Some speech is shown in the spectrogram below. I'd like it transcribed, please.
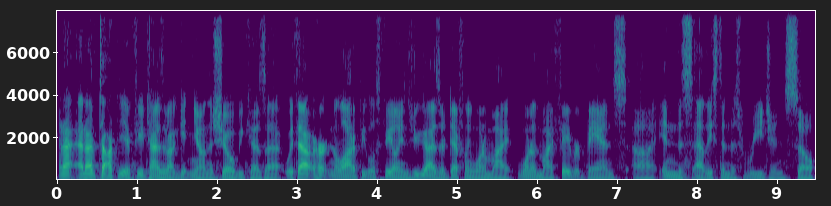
and I and I've talked to you a few times about getting you on the show because uh, without hurting a lot of people's feelings, you guys are definitely one of my one of my favorite bands uh, in this at least in this region. So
